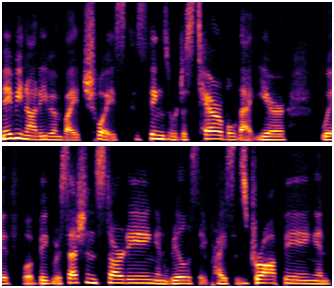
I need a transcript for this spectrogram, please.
maybe not even by choice, because things were just terrible that year with a big recession starting and real estate prices dropping. And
